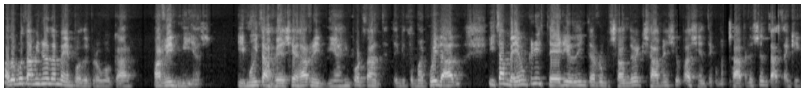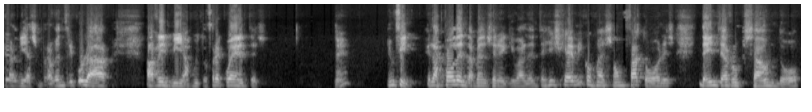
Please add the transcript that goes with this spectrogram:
A dobutamina também pode provocar arritmias, e muitas vezes arritmias importantes. Tem que tomar cuidado. E também um critério de interrupção do exame se o paciente começar a apresentar taquicardia supraventricular, arritmias muito frequentes, né? Enfim, elas podem também ser equivalentes isquêmicos, mas são fatores de interrupção do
